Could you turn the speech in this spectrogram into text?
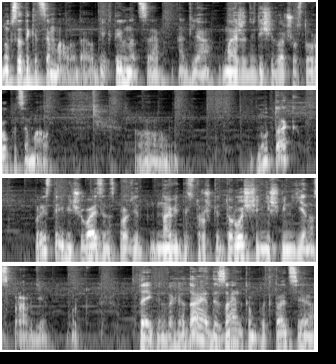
ну, все-таки це мало. Да. Об'єктивно, це для майже 2026 року це мало. О, ну так. Пристрій відчувається насправді навіть десь трошки дорожче, ніж він є насправді. От. Те, як він виглядає, дизайн, комплектація,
